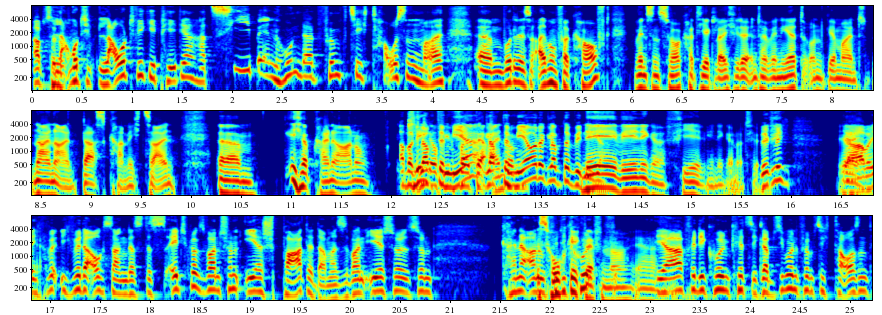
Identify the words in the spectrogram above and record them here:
Absolut. Laut, laut Wikipedia hat 750.000 Mal ähm, wurde das Album verkauft. Vincent Sorg hat hier gleich wieder interveniert und gemeint, nein, nein, das kann nicht sein. Ähm, ich habe keine Ahnung. Aber Klingt glaubt er mehr? Glaubt er mehr oder glaubt er weniger? Nee, weniger, viel weniger natürlich. Wirklich? Ja, Ja, aber ja, ich, ich würde auch sagen, dass das H-Blocks waren schon eher Sparte damals. Es waren eher schon, schon keine Ahnung. Ist für die hochgegriffen, ne? Ja. Ja, für die coolen Kids. Ich glaube 57.000.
